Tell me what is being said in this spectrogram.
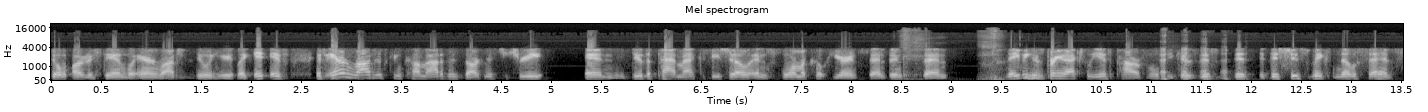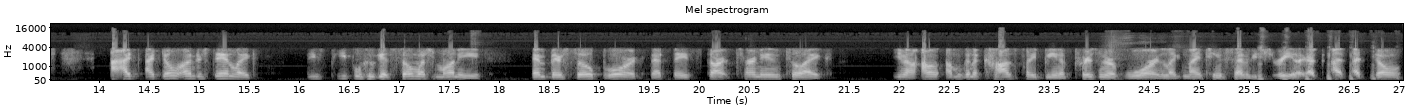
don't understand what Aaron Rodgers is doing here. Like if if Aaron Rodgers can come out of his darkness retreat and do the Pat McAfee show and form a coherent sentence, then maybe his brain actually is powerful because this this this just makes no sense I I don't understand like these people who get so much money and they're so bored that they start turning into like you know I'm, I'm going to cosplay being a prisoner of war in like 1973. like I, I I don't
